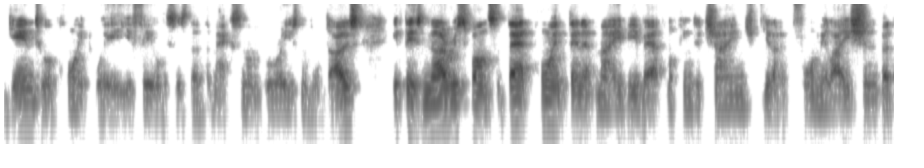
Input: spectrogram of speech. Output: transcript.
again to a point where you feel this is the, the maximum reasonable dose. If there's no response at that point, then it may be about looking to change, you know, formulation, but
